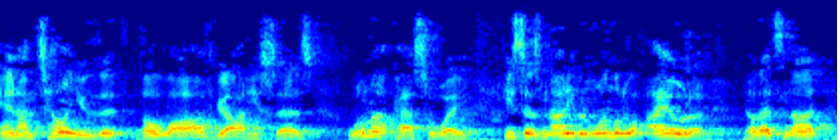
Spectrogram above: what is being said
And I'm telling you that the law of God, he says, will not pass away. He says, not even one little iota. Now that's not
